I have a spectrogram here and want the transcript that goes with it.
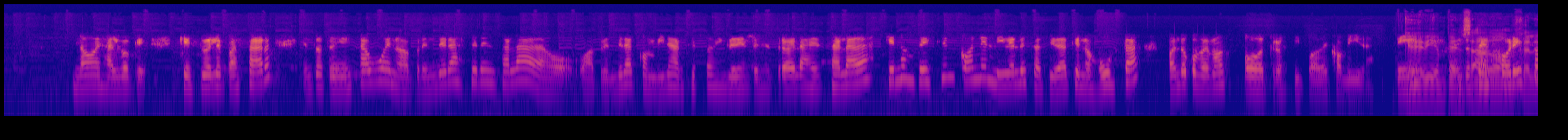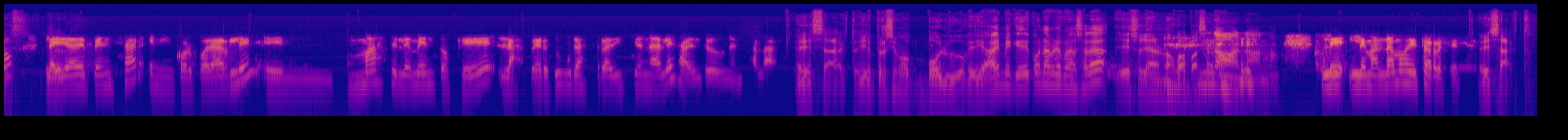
No es algo que, que suele pasar, entonces está bueno aprender a hacer ensaladas o, o aprender a combinar ciertos ingredientes dentro de las ensaladas que nos dejen con el nivel de saciedad que nos gusta cuando comemos otro tipo de comida. ¿sí? Qué bien pensado, Entonces, por eso, la Claro. idea de pensar en incorporarle en más elementos que las verduras tradicionales adentro de una ensalada. Exacto. Y el próximo boludo que diga, ay, me quedé con hambre con la ensalada, eso ya no nos va a pasar. No, no, no. Le, le mandamos esta receta. Exacto.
